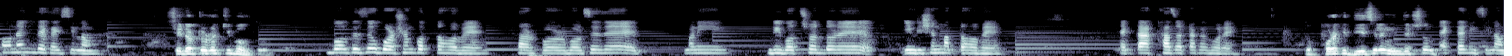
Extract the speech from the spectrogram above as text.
অনেক দেখাইছিলাম। সেই ডক্টররা কি বলতো? বলতেছে অপারেশন করতে হবে। তারপর বলছে যে মানে দুই বছর ধরে ইঞ্জেকশন মারতে হবে। একটা আট হাজার টাকা করে। তো পরে কি দিয়েছিলেন ইনজেকশন একটা দিছিলাম।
